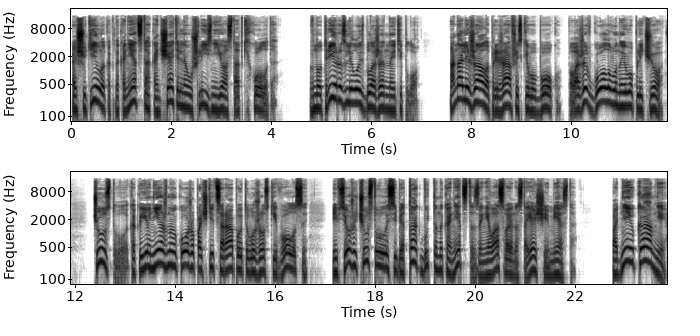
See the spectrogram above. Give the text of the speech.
ощутила, как наконец-то окончательно ушли из нее остатки холода. Внутри разлилось блаженное тепло. Она лежала, прижавшись к его боку, положив голову на его плечо, чувствовала, как ее нежную кожу почти царапают его жесткие волосы, и все же чувствовала себя так, будто наконец-то заняла свое настоящее место. Под нею камни,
